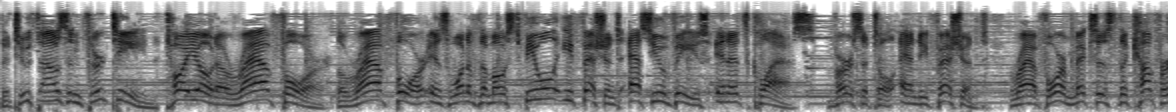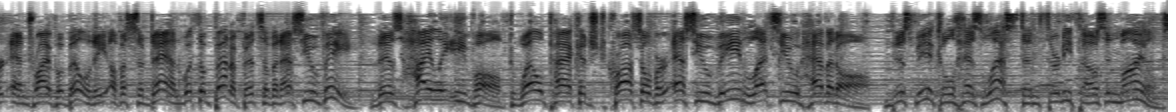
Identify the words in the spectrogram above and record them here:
The 2013 Toyota RAV4. The RAV4 is one of the most fuel efficient SUVs in its class. Versatile and efficient, RAV4 mixes the comfort and drivability of a sedan with the benefits of an SUV. This highly evolved, well packaged crossover SUV lets you have it all. This vehicle has less than 30,000 miles.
